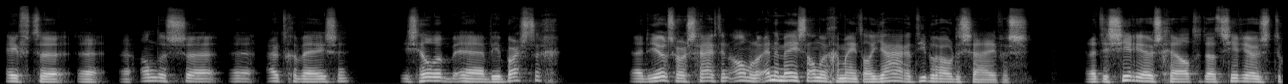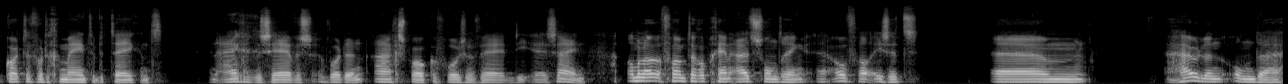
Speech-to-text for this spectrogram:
heeft uh, anders uitgewezen. Die is heel weerbarstig. de jeugdzorg schrijft in Almelo en de meeste andere gemeenten al jaren dieprode cijfers. En het is serieus geld dat serieuze tekorten voor de gemeente betekent. En eigen reserves worden aangesproken voor zover die er zijn. Almelo vormt daarop geen uitzondering. overal is het um, huilen om de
